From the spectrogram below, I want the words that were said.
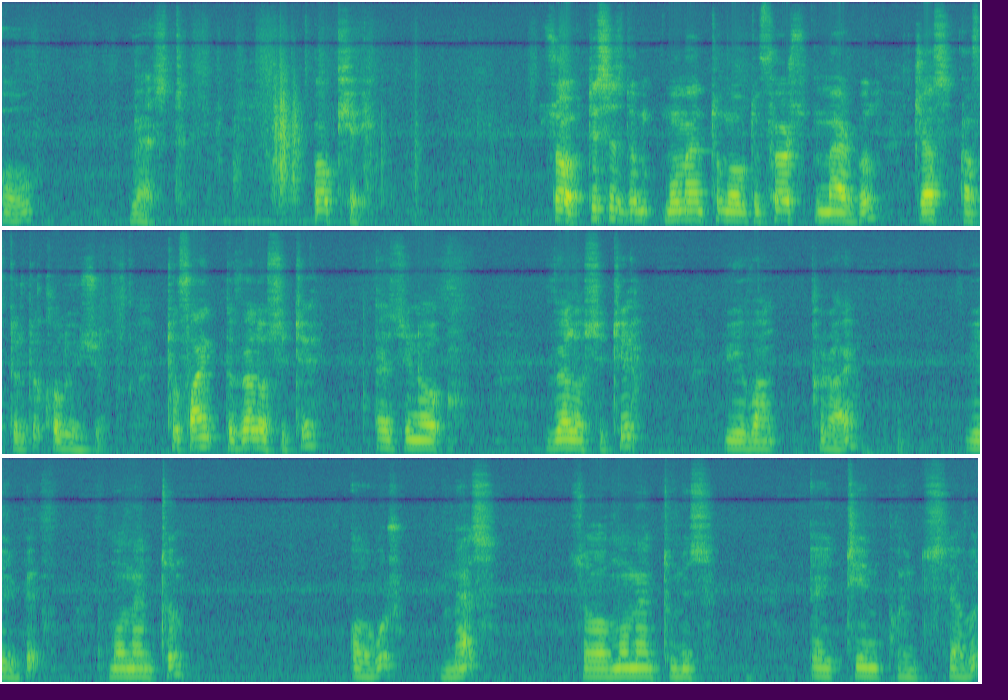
of west. Okay so this is the momentum of the first marble just after the collision. To find the velocity, as you know, velocity v1 prime will be momentum over mass. So momentum is 18.7,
